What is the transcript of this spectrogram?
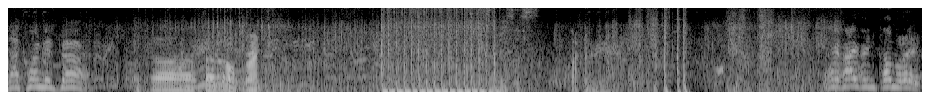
That one is down. Ah, found Oh, them. right. There is a sucker here. Reviving comrade.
